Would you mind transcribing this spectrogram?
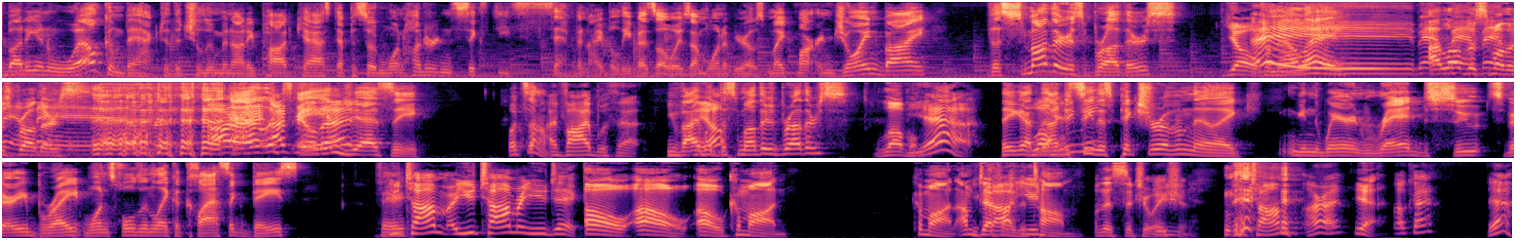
everybody, and welcome back to the Chilluminati Podcast, episode 167, I believe. As always, I'm one of your hosts, Mike Martin, joined by the Smothers Brothers. Yo, From LA. I love the Smothers Brothers. All right, I Alex feel and that. Jesse. What's up? I vibe with that. you vibe with the Smothers Brothers? Love them. Yeah. They got. Love I it. can see this picture of them. They're like wearing red suits, very bright. One's holding like a classic bass. Very, You Tom? Are you Tom or you Dick? Oh, oh, oh, come on. Come on. I'm You definitely the Tom of this situation. Tom? All right. Yeah. Okay. Yeah.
